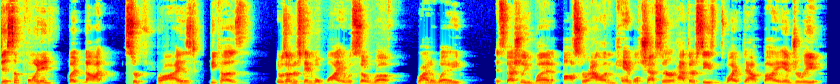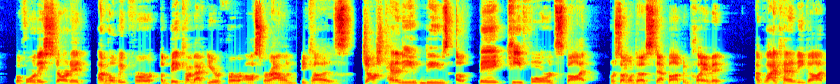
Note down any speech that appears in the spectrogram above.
disappointed, but not surprised because it was understandable why it was so rough right away, especially when Oscar Allen and Campbell Chesser had their seasons wiped out by injury before they started. I'm hoping for a big comeback year for Oscar Allen because Josh Kennedy leaves a big key forward spot for someone to step up and claim it. I'm glad Kennedy got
